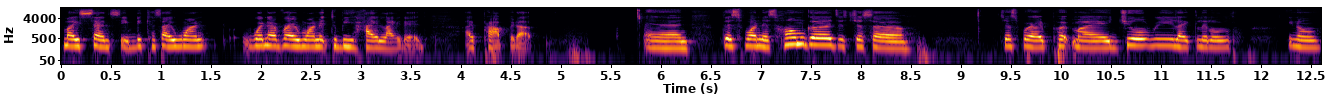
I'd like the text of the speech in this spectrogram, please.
my Scentsy because i want whenever i want it to be highlighted i prop it up and this one is home goods it's just a just where i put my jewelry like little you know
